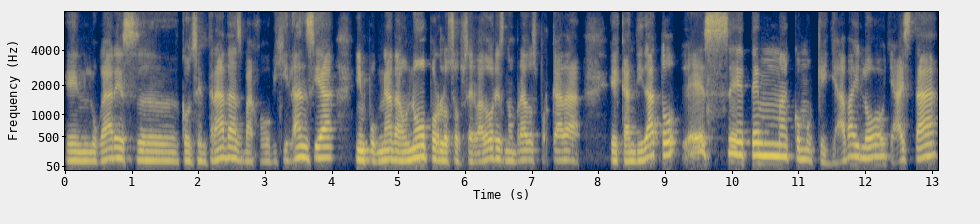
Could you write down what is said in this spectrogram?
en lugares eh, concentradas bajo vigilancia, impugnada o no por los observadores nombrados por cada eh, candidato. Ese tema como que ya bailó, ya está,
